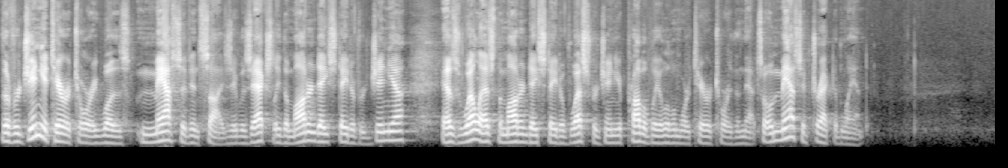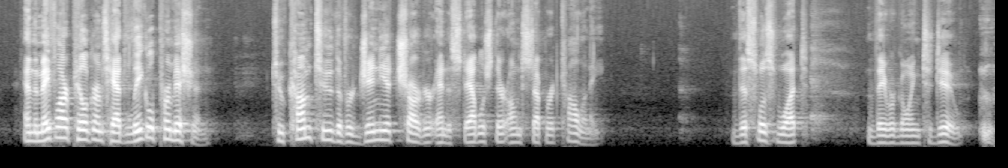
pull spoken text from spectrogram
The Virginia Territory was massive in size. It was actually the modern day state of Virginia, as well as the modern day state of West Virginia, probably a little more territory than that. So a massive tract of land. And the Mayflower Pilgrims had legal permission to come to the Virginia Charter and establish their own separate colony. This was what they were going to do.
